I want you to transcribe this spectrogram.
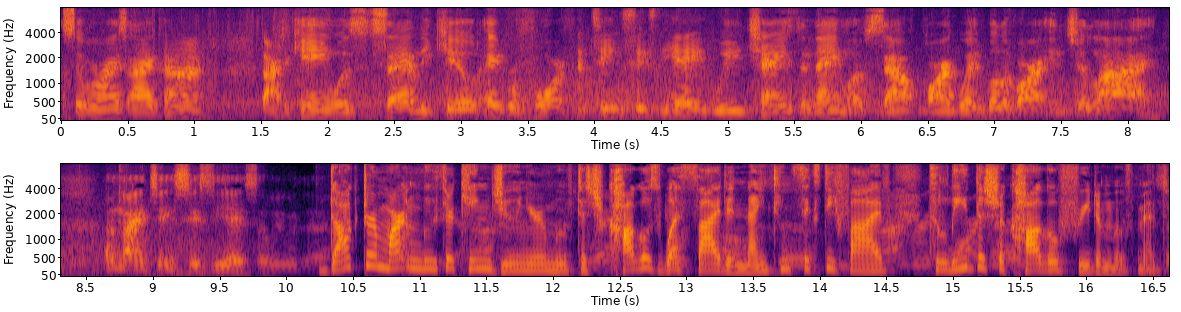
civil rights icon. Dr. King was sadly killed April 4th, 1968. We changed the name of South Parkway Boulevard in July of 1968. So we Dr. Martin Luther King Jr. moved to Chicago's West Side in 1965 to lead the Chicago Freedom Movement.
